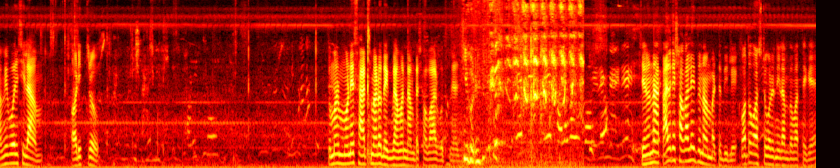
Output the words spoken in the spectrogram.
আমি বলছিলাম অরিত্র। তোমার মনে সার্চ মারো দেখবে আমার নামটা সবার প্রথমে আছে চেনো না কালকে সকালেই তো নাম্বারটা দিলে। কত কষ্ট করে নিলাম তোমার থেকে।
